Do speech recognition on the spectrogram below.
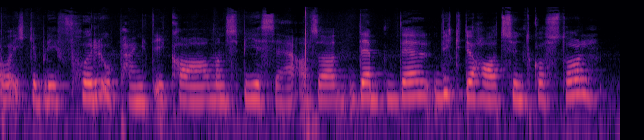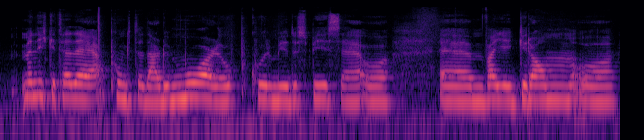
å ikke bli for opphengt i hva man spiser. Altså, det, det er viktig å ha et sunt kosthold, men ikke til det punktet der du måler opp hvor mye du spiser og eh, veier gram, og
